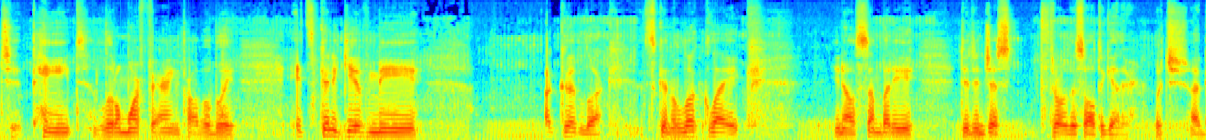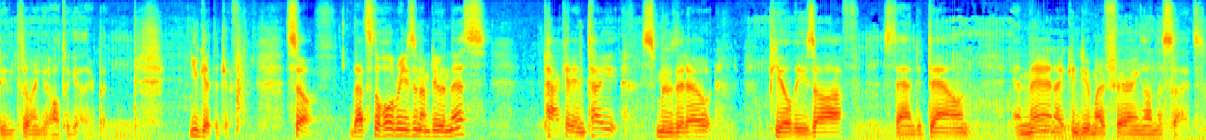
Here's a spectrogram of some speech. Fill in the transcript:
to paint, a little more fairing probably. It's going to give me a good look. It's going to look like, you know, somebody didn't just throw this all together, which I've been throwing it all together, but you get the drift. So that's the whole reason I'm doing this. Pack it in tight, smooth it out, peel these off, sand it down, and then I can do my fairing on the sides.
